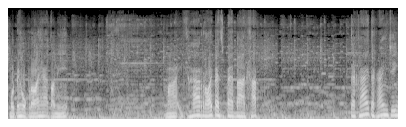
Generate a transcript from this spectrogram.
หมดไป 600ฮะตอนนี้ มาอีก 588 บาทครับ แต่ง่ายแต่ง่ายจริง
